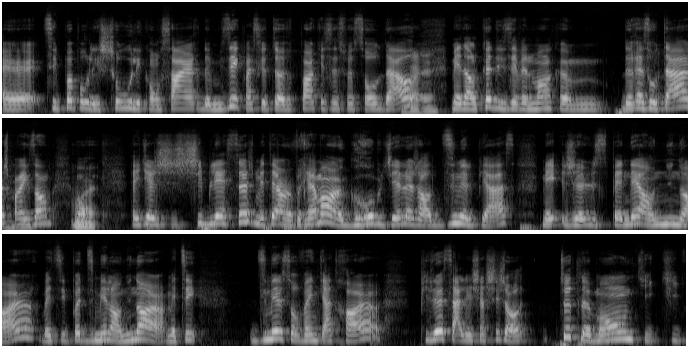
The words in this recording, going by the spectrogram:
Euh, c'est pas pour les shows, les concerts de musique, parce que tu as peur que ce soit sold out. Ouais. Mais dans le cas des événements comme de réseautage, par exemple, bon, Ouais. fait que je ciblais ça, je mettais un, vraiment un gros budget, là, genre 10 000 mais je le spendais en une heure. Ben, c'est pas 10 000 en une heure, mais tu sais, 10 000 sur 24 heures. Puis là, ça allait chercher, genre, tout le monde qui, qui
